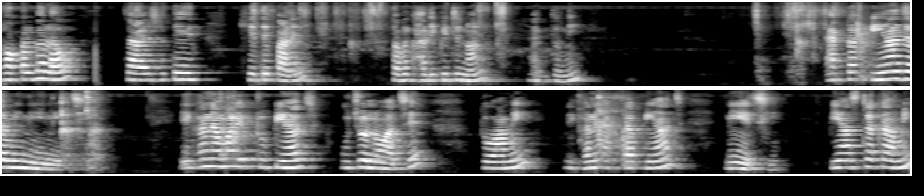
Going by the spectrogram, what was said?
সকালবেলাও চায়ের সাথে খেতে পারেন, তবে খালি পেটে নয়, একদমই। একটা পেঁয়াজ আমি নিয়ে নিচ্ছি। এখানে আমার একটু পেঁয়াজ কুচোনো আছে, তো আমি এখানে একটা পেঁয়াজ নিয়েছি। পেঁয়াজটাকে আমি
